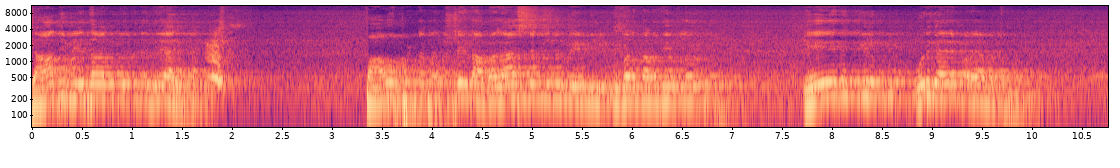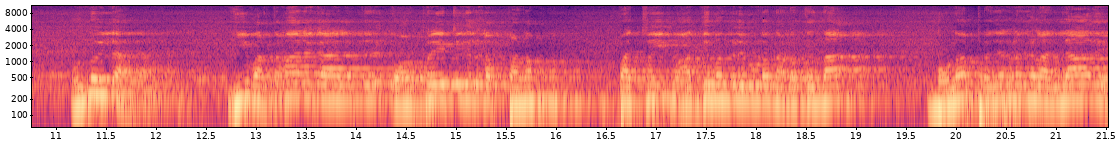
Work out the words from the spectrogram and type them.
ജാതി മേധാവിത്വത്തിനെതിരായി പാവപ്പെട്ട മനുഷ്യരുടെ അവകാശങ്ങൾക്ക് വേണ്ടി ഇവർ നടത്തിയിട്ടുള്ളത് ഏതെങ്കിലും ഒരു കാര്യം പറയാൻ പറ്റുമോ? ഒന്നുമില്ല. ഈ വർത്തമാനകാലത്ത് കോർപ്പറേറ്റുകളുടെ പണം പറ്റി മാധ്യമങ്ങളിലൂടെ നടത്തുന്ന നുണപ്രചരണങ്ങളല്ലാതെ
